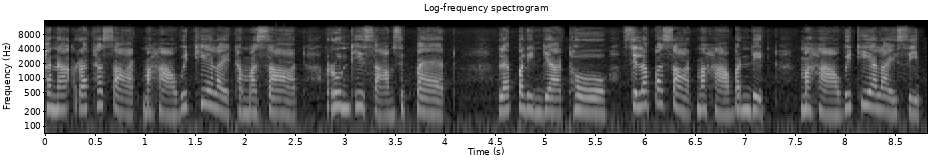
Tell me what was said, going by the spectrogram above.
คณะรัฐศาสตร์ มหาวิทยาลัยธรรมศาสตร์ รุ่นที่ 38 และปริญญาโท ศิลปศาสตร์ มหาบัณฑิต มหาวิทยาลัยศรีป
